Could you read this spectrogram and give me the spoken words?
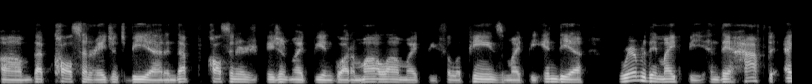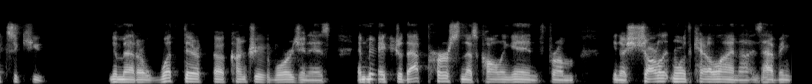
um, that call center agent to be at, and that call center agent might be in Guatemala, might be Philippines, might be India, wherever they might be, and they have to execute no matter what their uh, country of origin is, and make sure that person that's calling in from you know Charlotte, North Carolina, is having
